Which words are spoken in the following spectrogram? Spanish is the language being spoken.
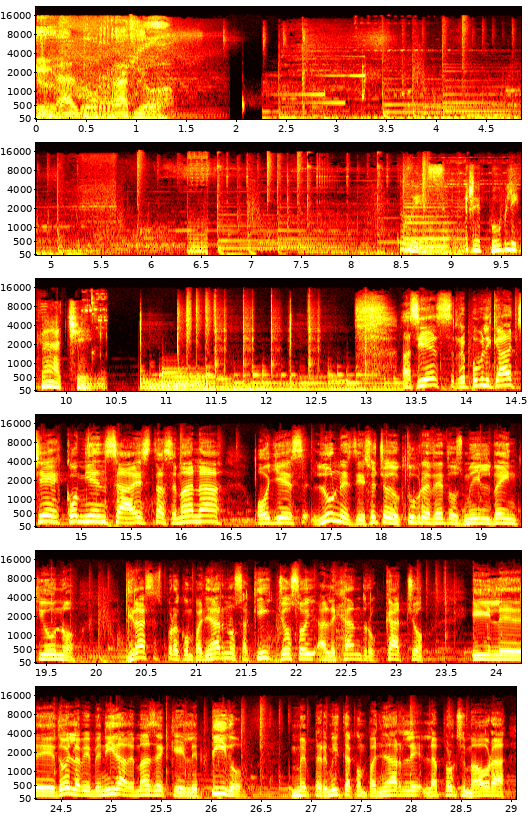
Heraldo Radio. Esto es República H. Así es, República H comienza esta semana. Hoy es lunes 18 de octubre de 2021. Gracias por acompañarnos aquí. Yo soy Alejandro Cacho y le doy la bienvenida, además de que le pido me permita acompañarle la próxima hora,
